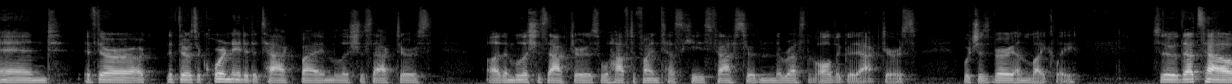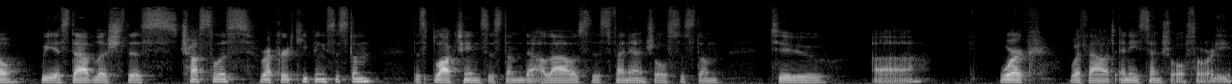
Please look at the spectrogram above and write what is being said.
and if there are if there's a coordinated attack by malicious actors, uh, the malicious actors will have to find test keys faster than the rest of all the good actors, which is very unlikely. So that's how we establish this trustless record keeping system, this blockchain system that allows this financial system to uh, work without any central authority.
